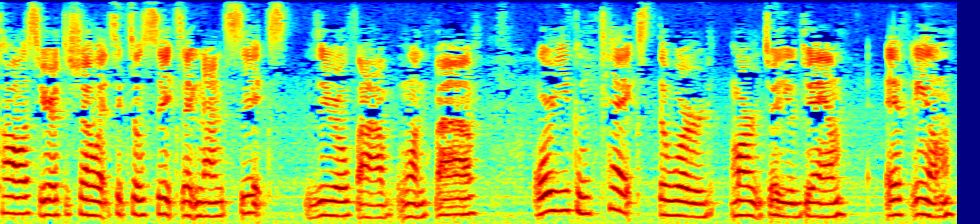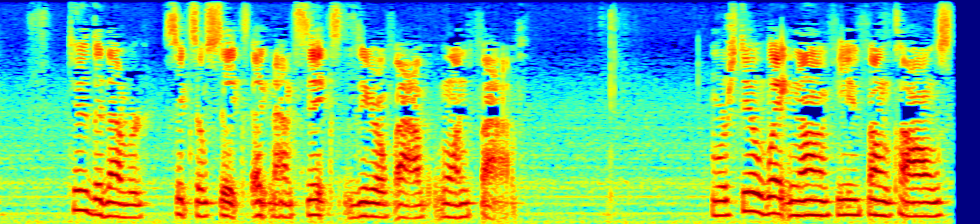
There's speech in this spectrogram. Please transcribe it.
call us here at the show at 606-896-0515 or you can text the word Mark Radio Jam FM to the number 606-896-0515. We're still waiting on a few phone calls.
